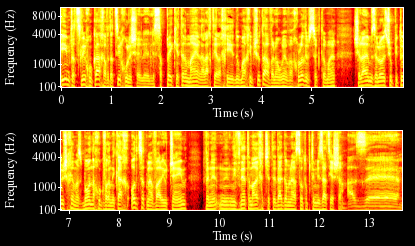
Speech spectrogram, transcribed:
אם תצליחו ככה ותצליחו לש... לספק יותר מהר, הלכתי על הכי, דוגמה הכי פשוטה, אבל אומרים, אנחנו לא יודעים לספק יותר מהר, שאלה אם זה לא איזשהו פיתוי שלכם, אז בואו אנחנו כבר ניקח עוד קצת מה-value chain, ונבנה את המערכת שתדע גם לעשות אופטימיזציה שם. אז אה,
